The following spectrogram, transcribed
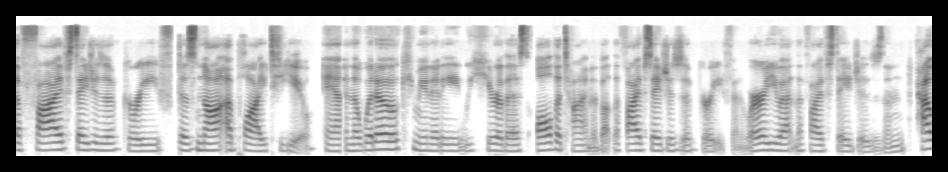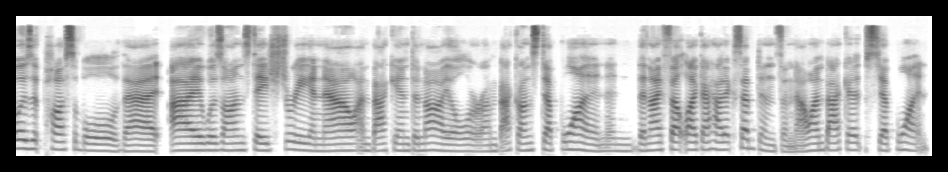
The five stages of grief does not apply to you. And in the widow community, we hear this all the time about the five stages of grief and where are you at in the five stages? And how is it possible that I was on stage three and now I'm back in denial or I'm back on step one? And then I felt like I had acceptance and now I'm back at step one.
